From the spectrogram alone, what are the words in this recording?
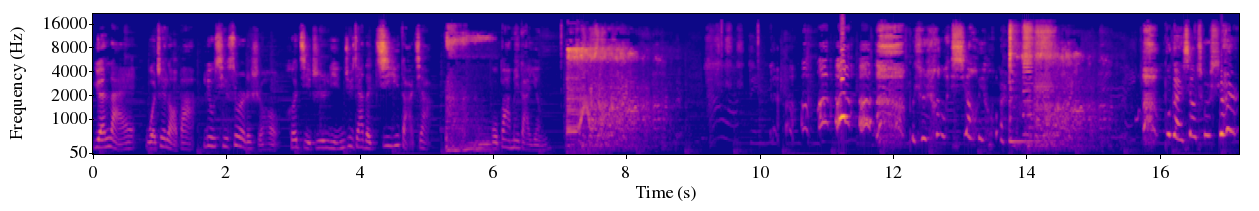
原来我这老爸六七岁的时候和几只邻居家的鸡打架。我爸没打赢，不行让我笑一会儿，不敢笑出声儿。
